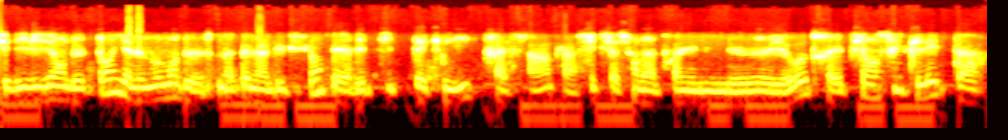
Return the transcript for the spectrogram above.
c'est divisé en deux temps. Il y a le moment de ce qu'on appelle l'induction, c'est-à-dire des petites techniques très simples, fixation d'un point lumineux et autres. Et puis ensuite l'état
